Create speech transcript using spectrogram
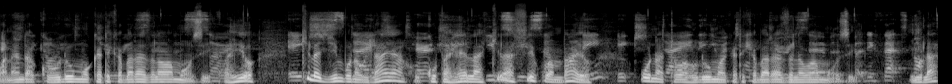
wanaenda kuhudumu katika baraza la waamuzi. Kwa hiyo kila jimbo na wilaya hukupa hela kila siku ambayo unatoa huduma katika baraza la waamuzi. Ila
